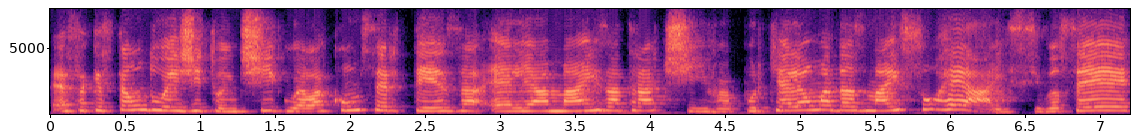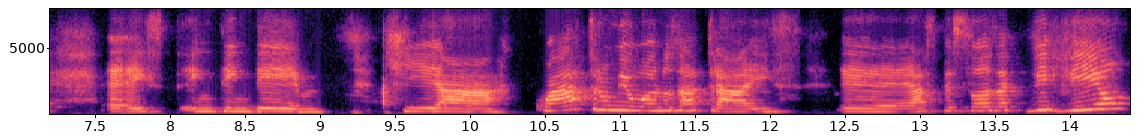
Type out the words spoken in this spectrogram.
Essa questão do Egito Antigo, ela com certeza ela é a mais atrativa, porque ela é uma das mais surreais. Se você é, entender que há quatro mil anos atrás é, as pessoas viviam,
